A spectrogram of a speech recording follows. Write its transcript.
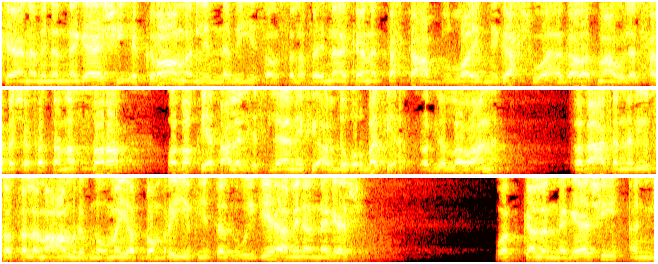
كان من النجاشي إكراما للنبي صلى الله عليه وسلم فإنها كانت تحت عبد الله بن جحش وهاجرت معه إلى الحبشة فتنصر وبقيت على الإسلام في أرض غربتها رضي الله عنها. فبعث النبي صلى الله عليه وسلم عمرو بن أمية الضمري في تزويجها من النجاشي. وكل النجاشي أن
